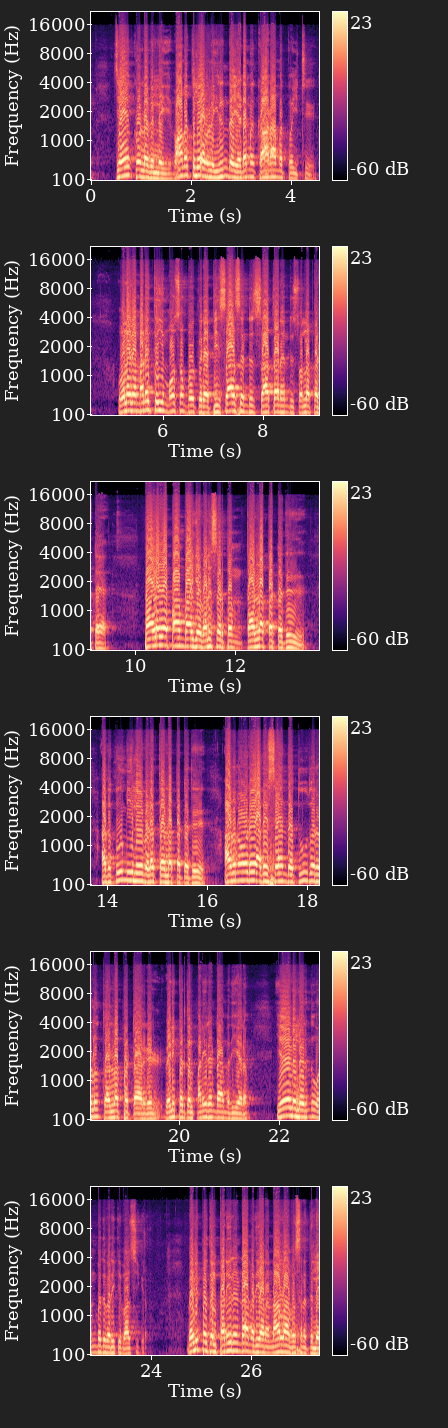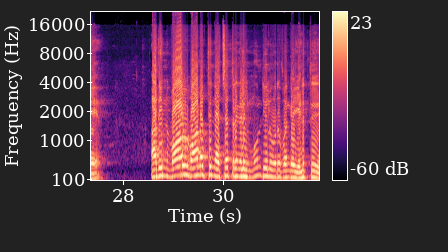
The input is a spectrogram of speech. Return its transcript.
ஜெயம் கொள்ளவில்லை. வானத்திலே அவர்கள் இருந்த இடமும் காணாமற் போயிற்று. உலகம் அனைத்தையும் மோசம் போக்கிற பிசாஸ் என்று சாத்தான் என்று சொல்லப்பட்ட பழைய பாம்பாகிய வலுசர்ப்பம் தள்ளப்பட்டது. அது பூமியிலே விழத்தள்ளப்பட்டது அதனோடு அதை சேர்ந்த தூதர்களும் தள்ளப்பட்டார்கள். வெளிப்படுத்தல் பனிரெண்டாம் அதிகாரம் ஏழுல ஒன்பது வரைக்கும் வாசிக்கிறோம். வெளிப்படுத்தல் பனிரெண்டாம் அதிகாரம் நாலாம் வசனத்திலே அதன் வால் வானத்தின் நட்சத்திரங்களில் மூன்றில் ஒரு பங்கை இழுத்து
